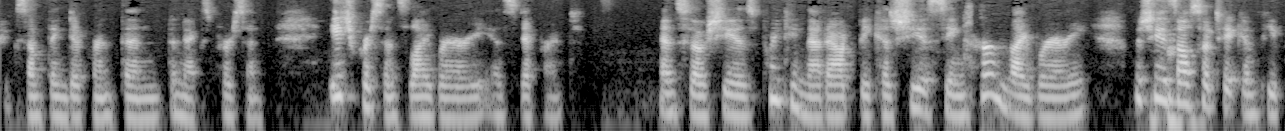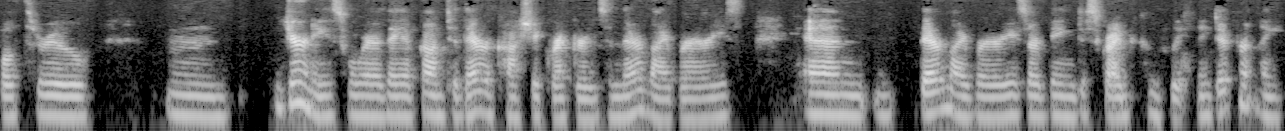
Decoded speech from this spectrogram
pick something different than the next person. Each person's library is different And so she is pointing that out because she is seeing her library, but she has Mhm. also taken people through mm, journeys where they have gone to their Akashic records in their libraries, and their libraries are being described completely differently.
